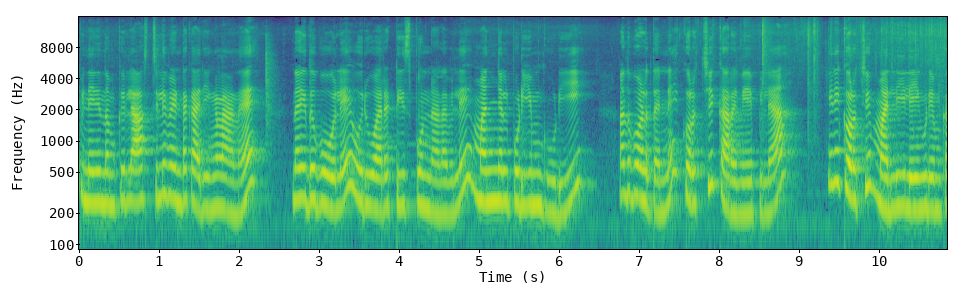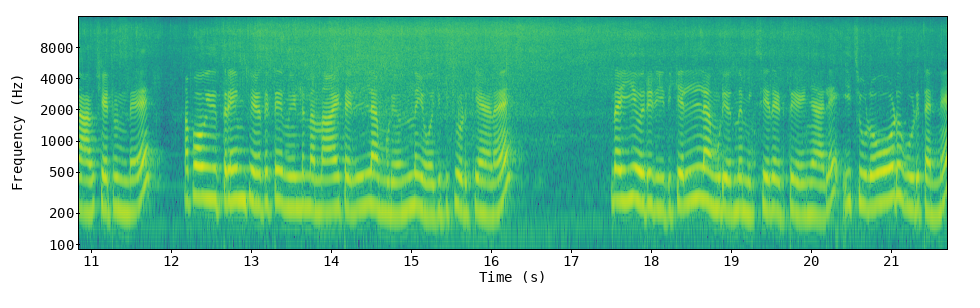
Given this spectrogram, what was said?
പിന്നെ ഇനി നമുക്ക് ലാസ്റ്റിൽ വേണ്ട കാര്യങ്ങളാണ്. ഇതുപോലെ ഒരു അര ടീസ്പൂൺ അളവിൽ മഞ്ഞൾപ്പൊടിയും കൂടി അതുപോലെ തന്നെ കുറച്ച് കറിവേപ്പില ഇനി കുറച്ച് മല്ലിയിലയും കൂടി നമുക്ക് ആവശ്യമായിട്ടുണ്ട്. അപ്പോൾ ഇത് ഇത്രയും ചേർത്തിട്ട് വീണ്ടും നന്നായിട്ട് എല്ലാം കൂടി ഒന്ന് യോജിപ്പിച്ച് കൊടുക്കുകയാണ്. ദാ ഈ ഒരു രീതിക്ക് എല്ലാം കൂടി ഒന്ന് മിക്സ് ചെയ്തെടുത്ത് കഴിഞ്ഞാൽ ഈ ചൂടോടുകൂടി തന്നെ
